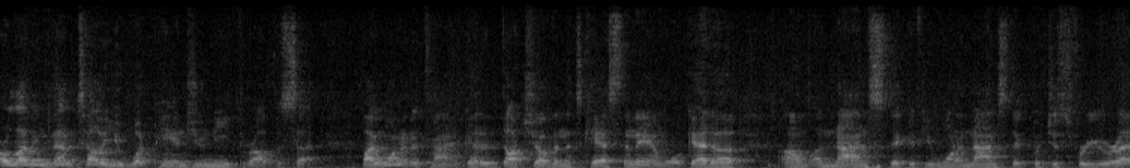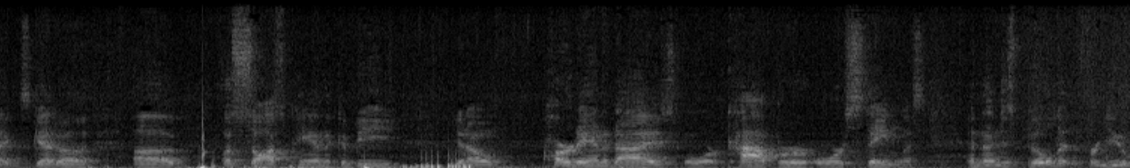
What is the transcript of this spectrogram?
are letting them tell you what pans you need throughout the set. Buy one at a time. Get a Dutch oven that's cast enamel. Get a um, a non-stick if you want a non-stick, but just for your eggs. Get a a, a saucepan that could be, you know, hard anodized or copper or stainless. And then just build it for you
